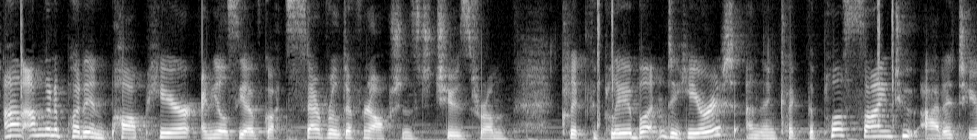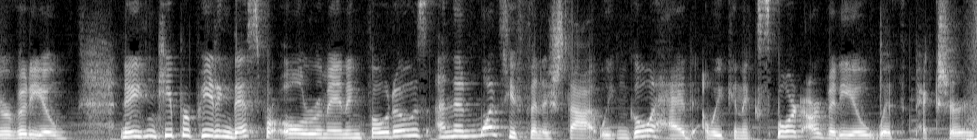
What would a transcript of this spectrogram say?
and I'm going to put in pop here and you'll see I've got several different options to choose from. Click the play button to hear it and then click the plus sign to add it to your video. Now you can keep repeating this for all remaining photos and then once you finish that we can go ahead and we can export our video with pictures.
